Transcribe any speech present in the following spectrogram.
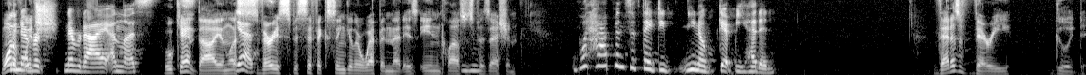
one of never, which never die unless who can't die unless Yes. very specific singular weapon that is in Klaus's mm-hmm. possession. What happens if they de- you know get beheaded That is a very good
